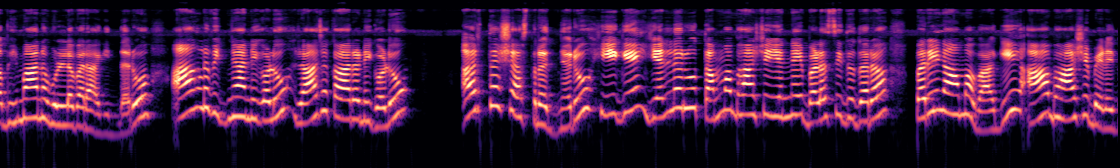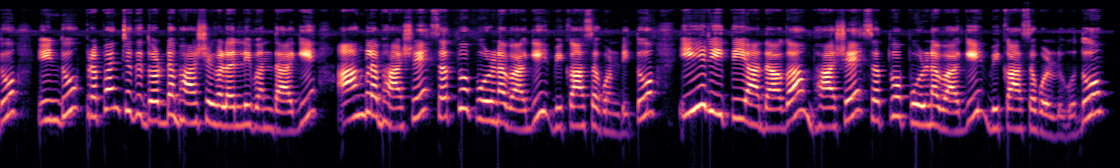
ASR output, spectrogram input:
ಅಭಿಮಾನವುಳ್ಳವರಾಗಿದ್ದರು. ಆಂಗ್ಲ ವಿಜ್ಞಾನಿಗಳು, ರಾಜಕಾರಣಿಗಳು ಅರ್ಥಶಾಸ್ತ್ರಜ್ಞರು ಹೀಗೆ ಎಲ್ಲರೂ ತಮ್ಮ ಭಾಷೆಯನ್ನೇ ಬಳಸಿದುದರ ಪರಿಣಾಮವಾಗಿ ಆ ಭಾಷೆ ಬೆಳೆದು ಇಂದು ಪ್ರಪಂಚದ ದೊಡ್ಡ ಭಾಷೆಗಳಲ್ಲಿ ಒಂದಾಗಿ ಆಂಗ್ಲ ಭಾಷೆ ಸತ್ವಪೂರ್ಣವಾಗಿ ವಿಕಾಸಗೊಂಡಿತು. ಈ ರೀತಿಯಾದಾಗ ಭಾಷೆ ಸತ್ವಪೂರ್ಣವಾಗಿ ವಿಕಾಸಗೊಳ್ಳುವುದು.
